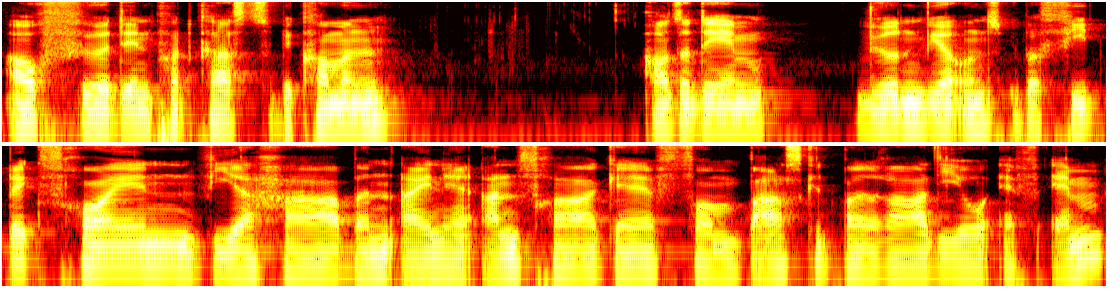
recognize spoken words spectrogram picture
auch für den Podcast zu bekommen. Außerdem würden wir uns über Feedback freuen. Wir haben eine Anfrage vom Basketballradio FM.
